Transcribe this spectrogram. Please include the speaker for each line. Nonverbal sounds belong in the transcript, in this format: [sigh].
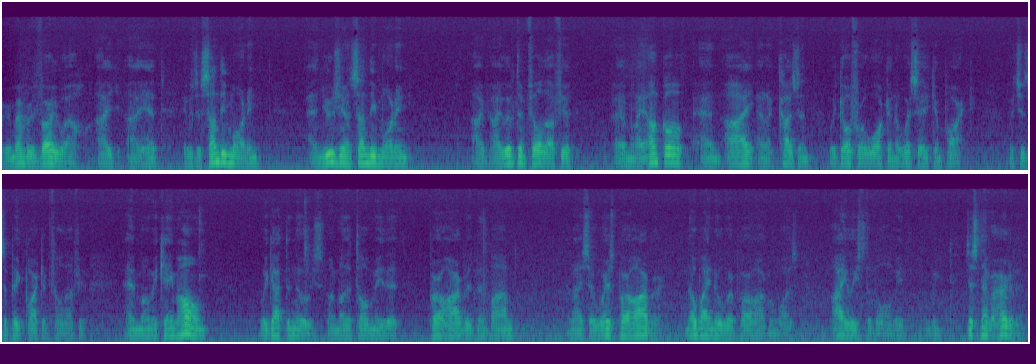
Speaker 1: I remember it very well. I, I had, it was a Sunday morning, and usually on Sunday morning, I, I lived in Philadelphia, and my uncle and I and a cousin would go for a walk in the Wissahickon Park, which is a big park in Philadelphia. And when we came home, we got the news. My mother told me that Pearl Harbor had been bombed, and I said, "Where's Pearl Harbor?" Nobody knew where Pearl Harbor was. I least of all. We we just never heard of it.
